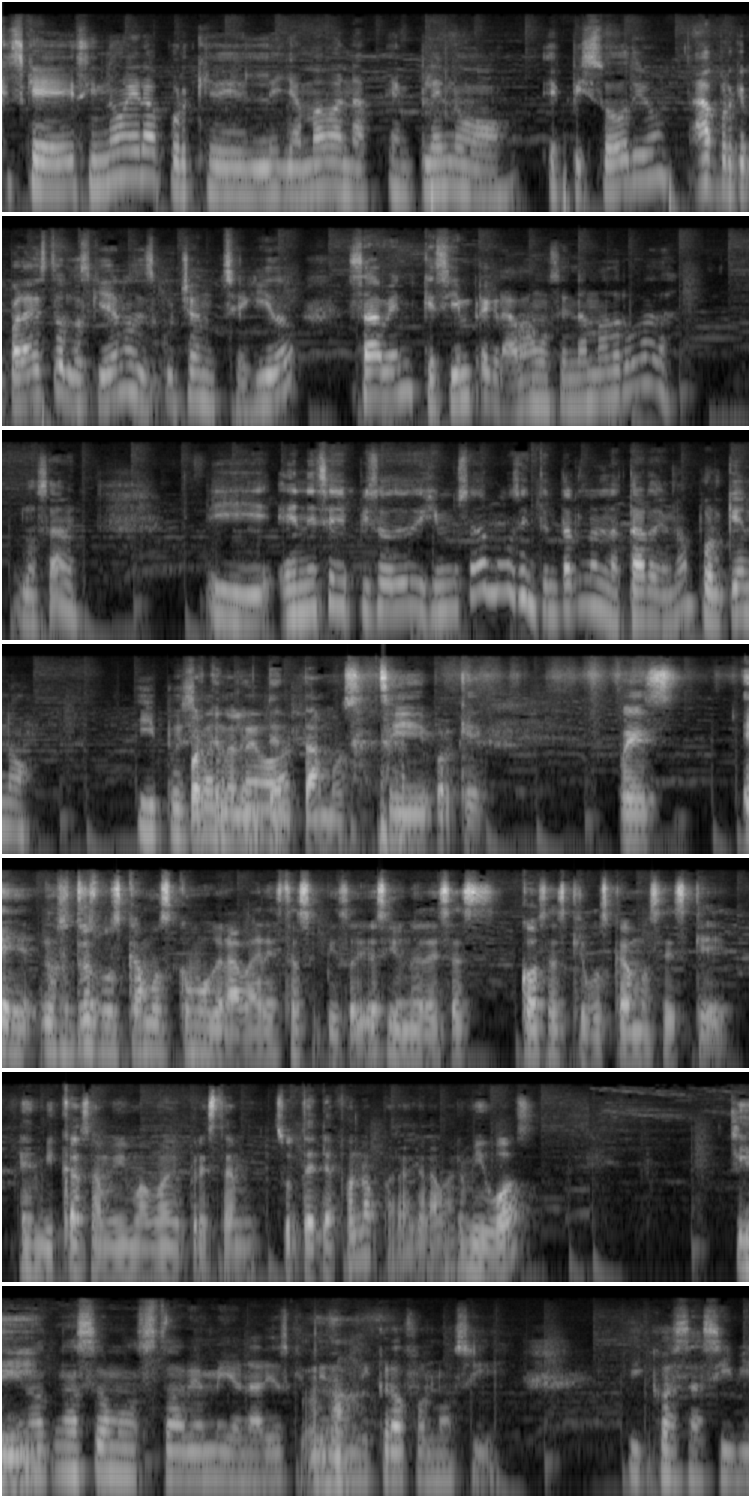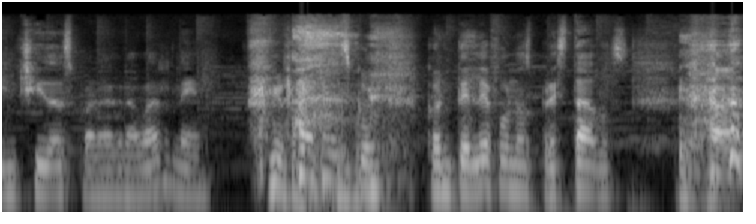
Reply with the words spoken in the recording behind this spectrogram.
es que si no era porque le llamaban en pleno episodio. Ah, porque para esto los que ya nos escuchan seguido saben que siempre grabamos en la madrugada. Lo saben. Y en ese episodio dijimos, ah, vamos a intentarlo en la tarde, ¿no? ¿Por qué no? Y pues... Porque no lo intentamos. Sí, porque pues eh, nosotros buscamos cómo grabar estos episodios y una de esas cosas que buscamos es que en mi caso a mi mamá me presta su teléfono para grabar mi voz. Sí, no, somos todavía millonarios que tienen micrófonos y y cosas así bien chidas para grabar, Grabamos con, teléfonos prestados.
